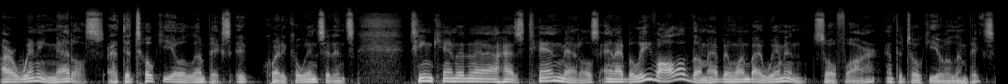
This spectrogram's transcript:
are winning medals at the Tokyo Olympics. It, quite a coincidence. Team Canada now has 10 medals, and I believe all of them have been won by women so far at the Tokyo Olympics.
